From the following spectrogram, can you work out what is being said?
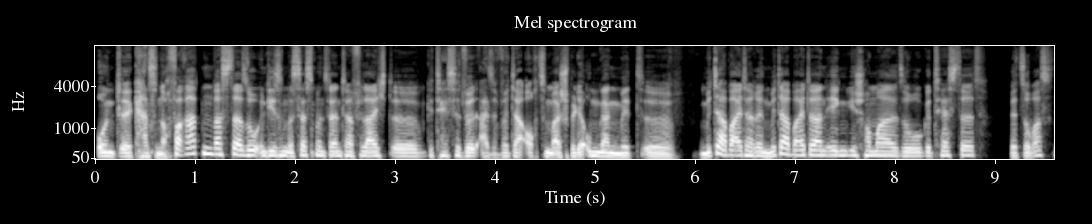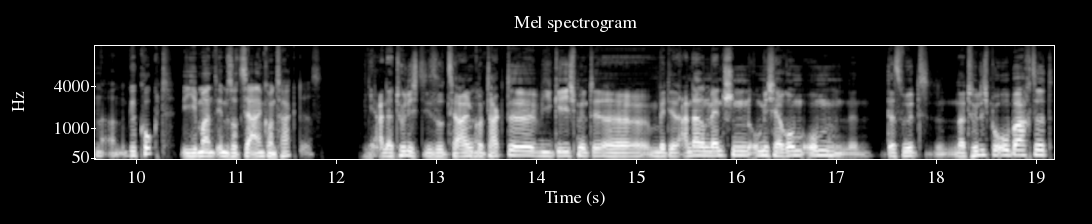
Und äh, kannst du noch verraten, was da so in diesem Assessment Center vielleicht äh, getestet wird? Also wird da auch zum Beispiel der Umgang mit äh, Mitarbeiterinnen, Mitarbeitern irgendwie schon mal so getestet? Wird sowas geguckt, wie jemand im sozialen Kontakt ist? Ja, natürlich die sozialen ja. Kontakte. Wie gehe ich mit äh, mit den anderen Menschen um mich herum um? Das wird natürlich beobachtet.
